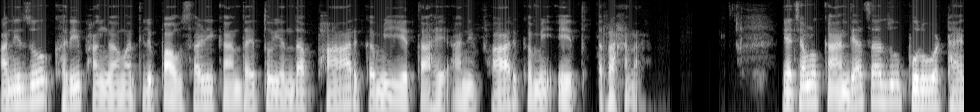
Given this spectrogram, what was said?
आणि जो खरीप हंगामातील पावसाळी कांदा आहे तो यंदा फार कमी येत आहे आणि फार कमी येत राहणार. याच्यामुळे कांद्याचा जो पुरवठा आहे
